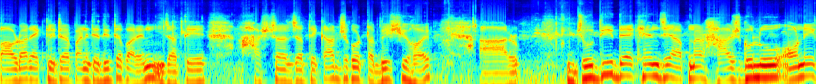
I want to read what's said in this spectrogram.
পাউডার এক লিটার পানিতে দিতে পারেন যাতে হাঁসটার যাতে কার্যকরটা বেশি হয়। আর যদি দেখেন যে আপনার হাঁসগুলো অনেক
